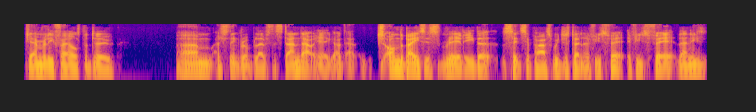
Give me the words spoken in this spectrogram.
generally fails to do. Um, I just think Rublev's the standout here on the basis, really, that Tsitsipas. We just don't know if he's fit. If he's fit, then he's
